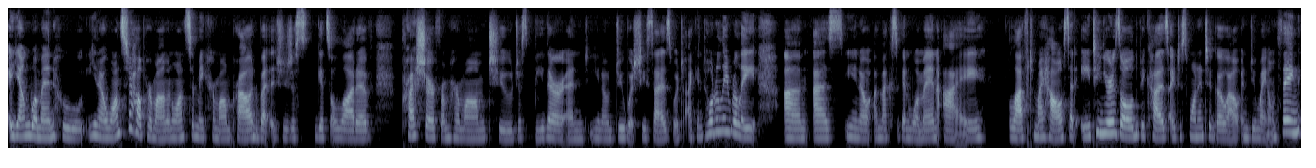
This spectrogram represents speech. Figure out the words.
a young woman who, you know, wants to help her mom and wants to make her mom proud, but she just gets a lot of pressure from her mom to just be there and you know do what she says which i can totally relate um as you know a mexican woman i left my house at 18 years old because i just wanted to go out and do my own thing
